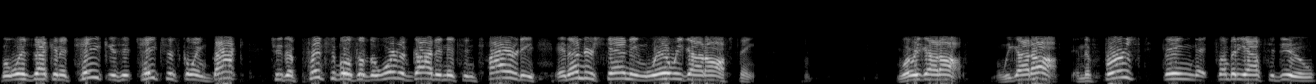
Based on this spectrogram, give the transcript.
But what is that going to take? Is it takes us going back to the principles of the Word of God in its entirety and understanding where we got off, saints. Where we got off. We got off. And the first thing that somebody has to do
